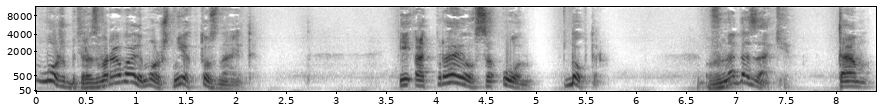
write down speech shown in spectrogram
Может быть, разворовали, может, нет, кто знает. И отправился он, доктор, в Нагазаки. Там,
